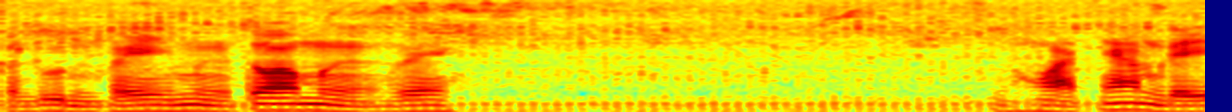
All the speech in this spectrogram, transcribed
ก็ลุ่นไปมือต่อมือเลยหอดย่ามเลย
